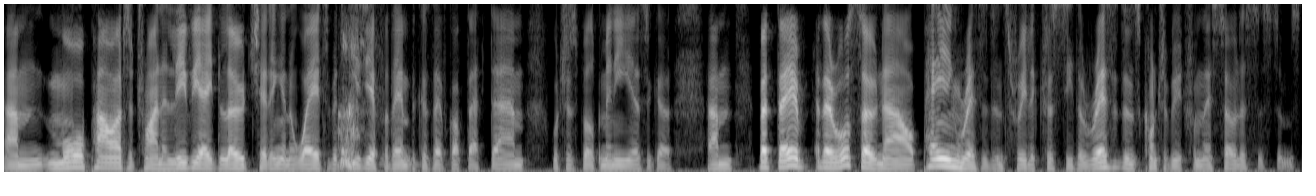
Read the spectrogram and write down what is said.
um, more power to try and alleviate load shedding. In a way, it's a bit easier for them because they've got that dam, which was built many years ago. Um, but they're, they're also now paying residents for electricity electricity the residents contribute from their solar systems.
